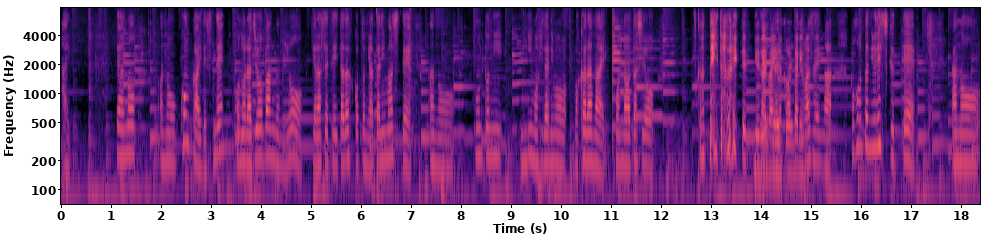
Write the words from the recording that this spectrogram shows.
はい。であのあの今回ですねこのラジオ番組をやらせていただくことにあたりましてあの本当に右も左もわからないこんな私を使っていただいてって言えばいいのか分かりませんがもう本当に嬉しくってあの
